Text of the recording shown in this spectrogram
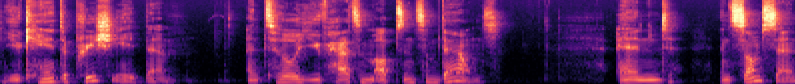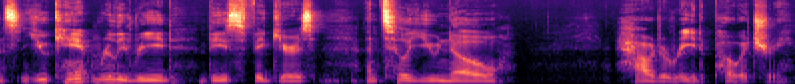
you can't appreciate them until you've had some ups and some downs. And in some sense, you can't really read these figures until you know how to read poetry.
